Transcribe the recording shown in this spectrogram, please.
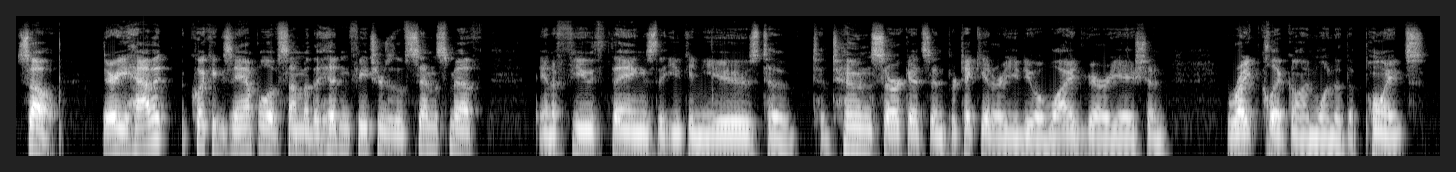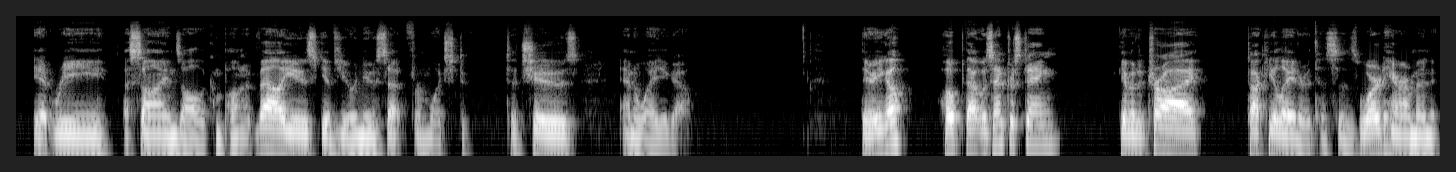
So, there you have it, a quick example of some of the hidden features of SimSmith and a few things that you can use to, to tune circuits. In particular, you do a wide variation, right click on one of the points, it reassigns all the component values, gives you a new set from which to, to choose, and away you go. There you go. Hope that was interesting. Give it a try. Talk to you later. This is Ward Harriman,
